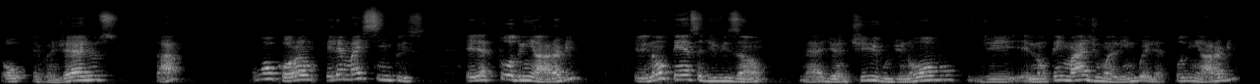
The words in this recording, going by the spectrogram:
ou evangelhos, tá? O Alcorão, ele é mais simples. Ele é todo em árabe. Ele não tem essa divisão, né, de antigo, de novo, de ele não tem mais de uma língua, ele é todo em árabe.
